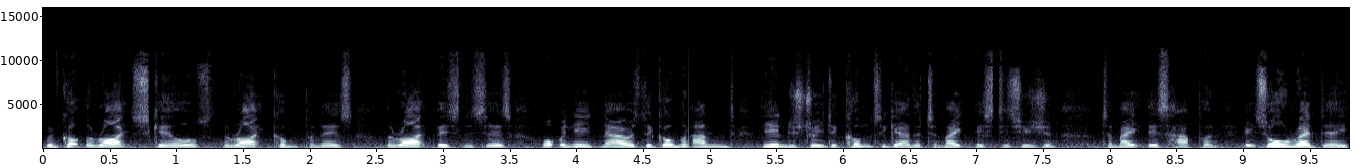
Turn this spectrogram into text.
we've got the right skills, the right companies, the right businesses. What we need now is the government and the industry to come together to make this decision, to make this happen. It's all ready,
